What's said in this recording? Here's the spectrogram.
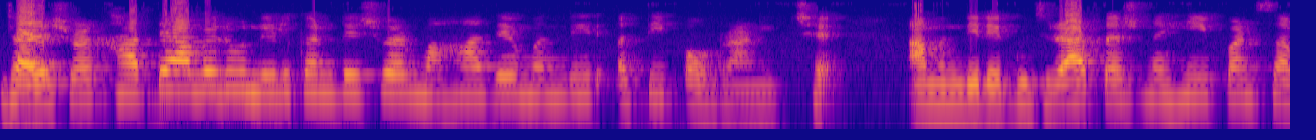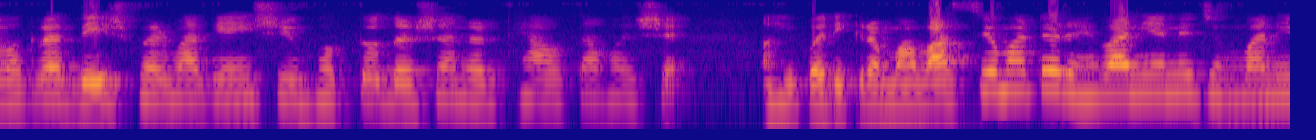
જાડેશ્વર ખાતે આવેલું નીલકંઠેશ્વર મહાદેવ મંદિર અતિ પૌરાણિક છે. આ મંદિરે ગુજરાત જ નહીં, પણ સમગ્ર દેશભરમાંથી અહીં શિવ ભક્તો દર્શન અર્થે આવતા હોય છે. અહીં પરિક્રમાવાસીઓ માટે રહેવાની અને જમવાની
